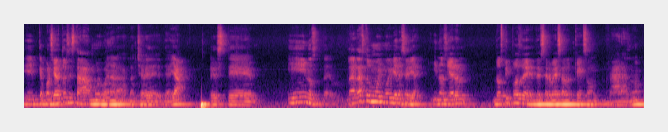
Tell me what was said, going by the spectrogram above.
y que por cierto, sí está muy buena la, la cheve de, de allá. Este, y nos, la verdad estuvo muy, muy bien ese día. Y nos dieron dos tipos de, de cerveza que son raras, ¿no?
